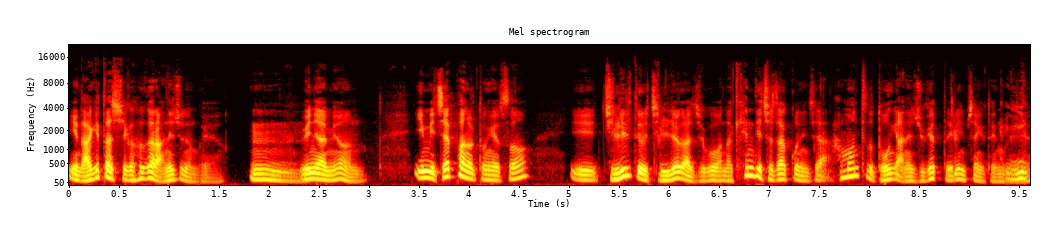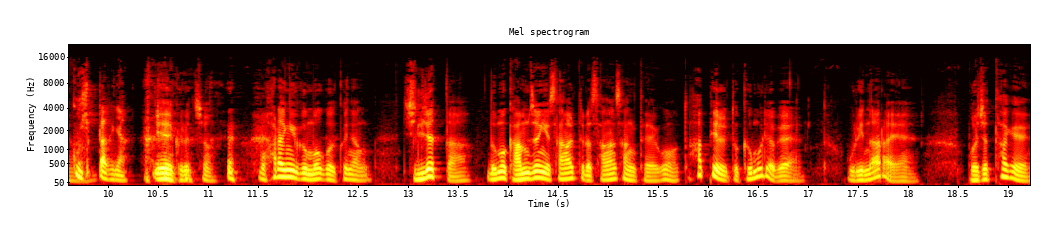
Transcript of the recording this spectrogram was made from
이 나기타 씨가 허가를 안 해주는 거예요. 음. 왜냐하면 이미 재판을 통해서 이 질릴 대로 질려가지고 나 캔디 저작권 이제 아무한테도 동의 안 해주겠다 이런 입장이 된 거예요. 잊고 싶다 그냥. 예, 그렇죠. 뭐 하령이고 뭐고 그냥 질렸다. 너무 감정이 상할 대로 상한 상태고 또 하필 또 그 무렵에 우리나라에 버젓하게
